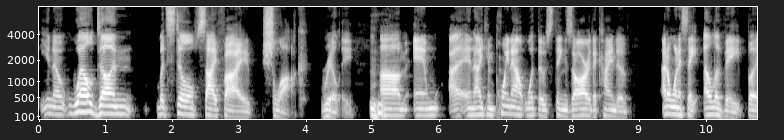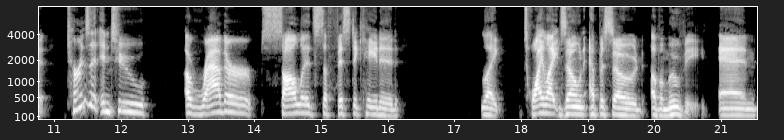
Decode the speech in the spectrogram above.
you know well done but still sci-fi schlock, really. Mm-hmm. Um, and I, and I can point out what those things are that kind of I don't want to say elevate, but turns it into a rather solid, sophisticated, like Twilight Zone episode of a movie. And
